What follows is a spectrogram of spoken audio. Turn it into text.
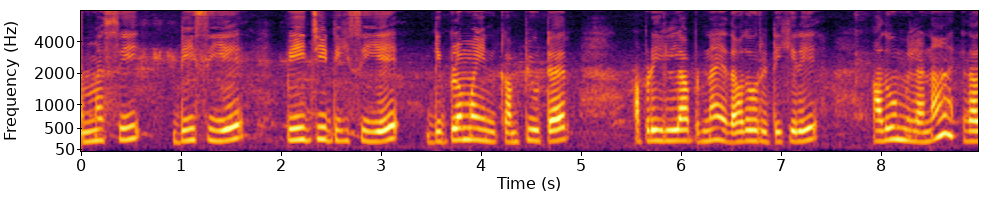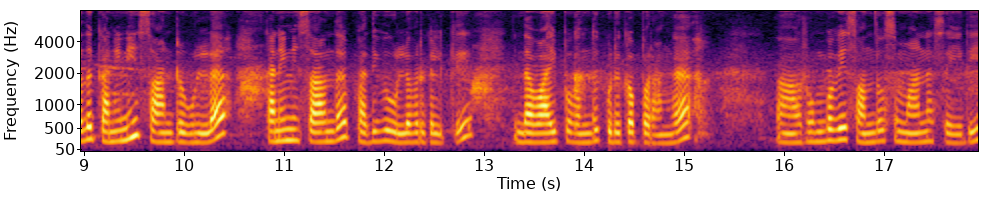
MSc DCA PGDCA diploma in computer அப்படி இல்லை அப்படின்னா ஏதாவது ஒரு டிகிரி அதுவும் இல்லைன்னா ஏதாவது கணினி சான்று உள்ள கணினி சார்ந்த பதிவு உள்ளவர்களுக்கு இந்த வாய்ப்பு வந்து கொடுக்க போகிறாங்க ரொம்பவே சந்தோஷமான செய்தி.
